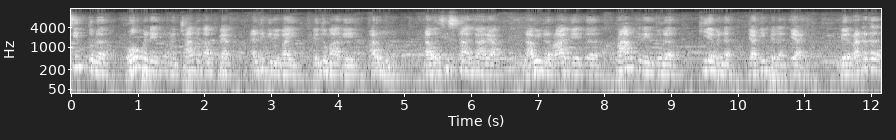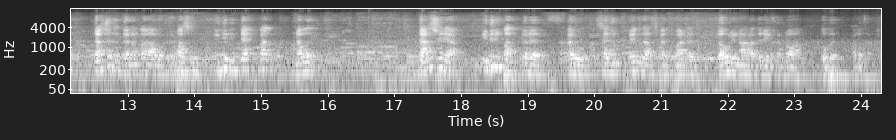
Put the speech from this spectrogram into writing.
සිත් තුළ රෝපණය කරන ජාතිකත්වයක් ඇති කිරීමයි එතුමාගේ අරමුණ. නව ශිෂ්ටාචාරයක් නවීන රාජ්‍යයක ප්‍රාර්ථනය තුළ කියවෙන යටිපෙළ එයයි. මේ රටට දශක ගණනාවකට පසු ඉදිරි දැක්මක් නව දර්ශනයක් ඉදිරිපත් කළ කරු සජිත් ප්‍රේමදාස මහත්මයාට ගෞරවයෙන් ආරාධනය කරනවා ඔබ අමතක.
